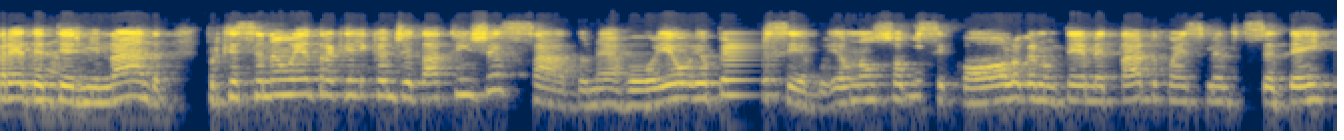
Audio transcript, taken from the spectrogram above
pré-determinada, porque senão entra aquele candidato engessado, né, Rô? Eu, eu percebo, eu não sou psicóloga, não tenho a metade do conhecimento que você tem,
